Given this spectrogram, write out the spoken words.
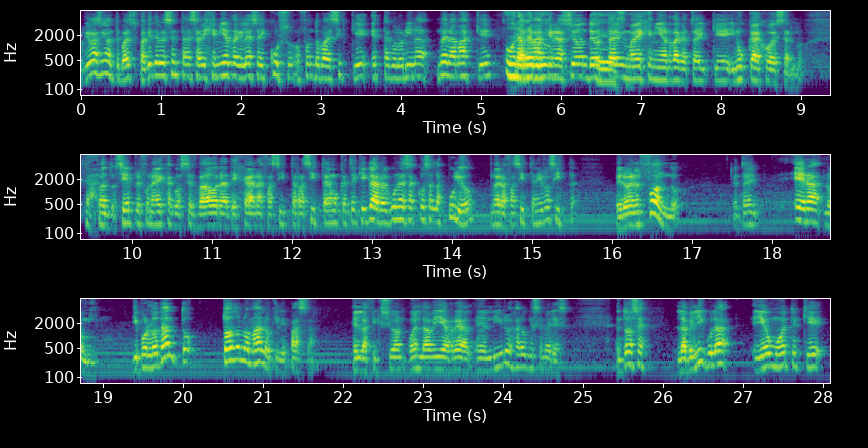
Porque básicamente, ¿para qué te presentan esa vieja mierda que le hace discurso? En fondo, para decir que esta colorina no era más que una nueva generación de otra misma vieja mierda, ¿cachai? Que, y nunca dejó de serlo. Cuando siempre fue una vieja conservadora, tejana, fascista, racista, vemos, ¿cachai? Que claro, algunas de esas cosas las pulió, no era fascista ni racista, pero en el fondo, ¿cachai? Era lo mismo. Y por lo tanto, todo lo malo que le pasa en la ficción o en la vida real, en el libro, es algo que se merece. Entonces, la película llega un momento en que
